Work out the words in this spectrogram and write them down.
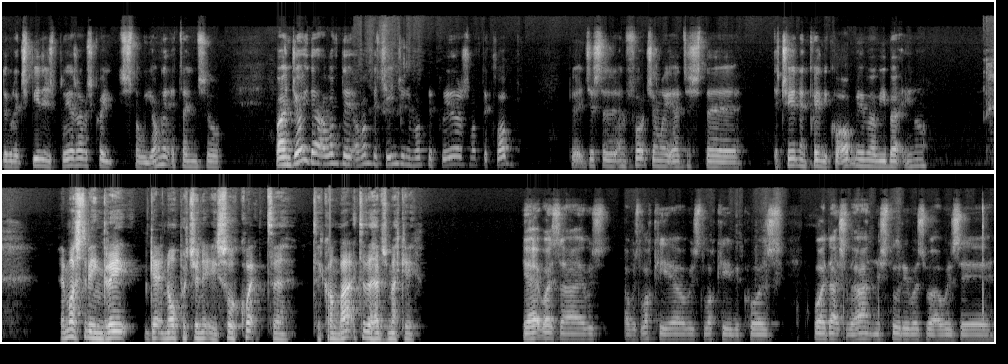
they were experienced players. I was quite still young at the time, so but I enjoyed it. I loved the I loved the changing, I loved the players, loved the club. But just uh, unfortunately, I just uh, the training kind of caught up with me a wee bit, you know. It must have been great getting opportunities so quick to to come back to the Hibs, Mickey. Yeah, it was. Uh, I was I was lucky. I was lucky because what had actually happened. The story was what I was. Uh,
